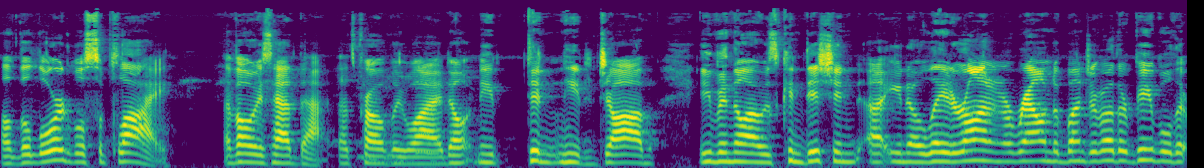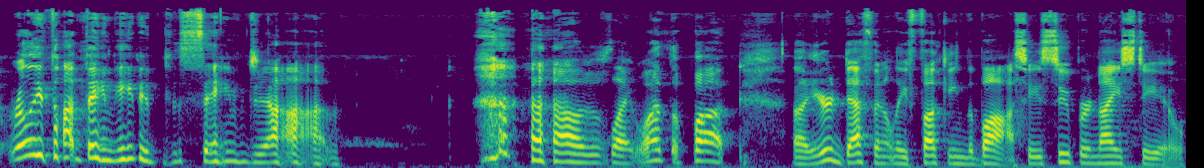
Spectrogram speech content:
well, the Lord will supply. I've always had that. That's probably why I don't need didn't need a job, even though I was conditioned, uh, you know, later on and around a bunch of other people that really thought they needed the same job. I was just like, what the fuck? Uh, you're definitely fucking the boss. He's super nice to you.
